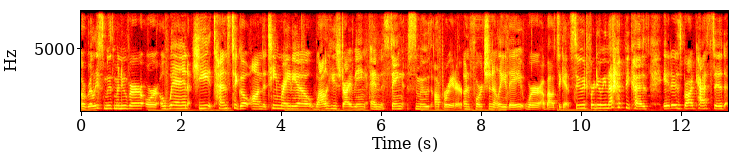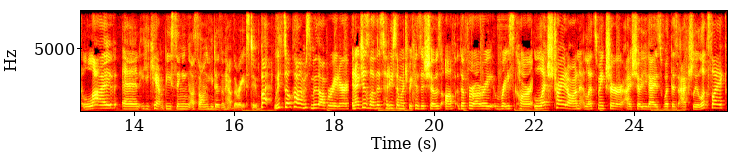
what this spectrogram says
a really smooth maneuver or a win, he tends to go on the team radio while he's driving and sing smooth operator. Unfortunately, they were about to get sued for doing that because it is broadcasted live and he can't be singing a song he doesn't have the rights to. But we still call him smooth operator. And I just love this hoodie so much because it shows off the Ferrari race car. Let's try it on. Let's make sure I show you guys what this actually looks like.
